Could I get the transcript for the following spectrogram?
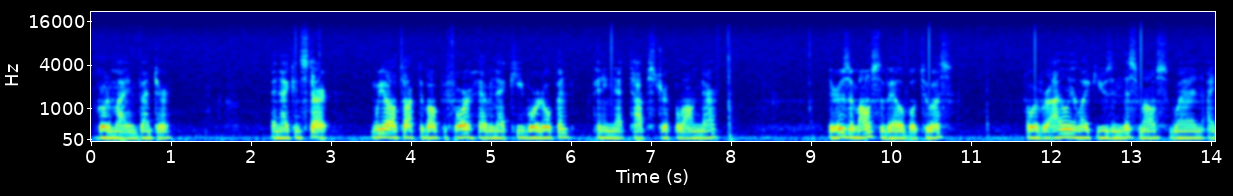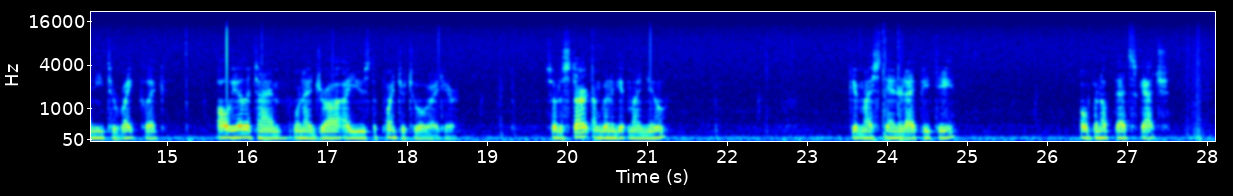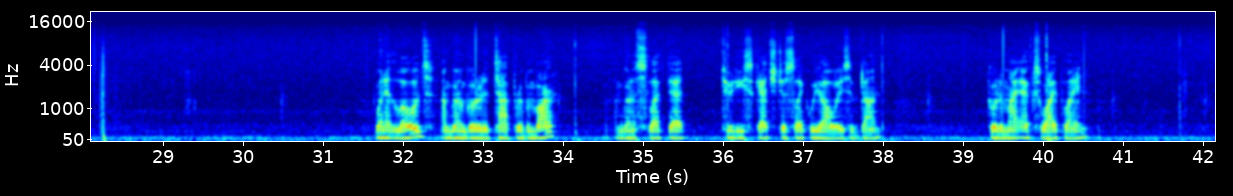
Go to my Inventor, and I can start. We all talked about before having that keyboard open, pinning that top strip along there. There is a mouse available to us. However, I only like using this mouse when I need to right click. All the other time when I draw, I use the pointer tool right here. So to start, I'm going to get my new, get my standard IPT, open up that sketch. When it loads, I'm going to go to the top ribbon bar. I'm going to select that 2D sketch just like we always have done. Go to my XY plane.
